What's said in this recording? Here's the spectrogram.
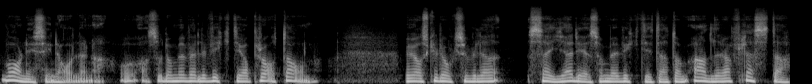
varningssignalerna. Och alltså de är väldigt viktiga att prata om. Jag skulle också vilja säga det som är viktigt att de allra flesta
